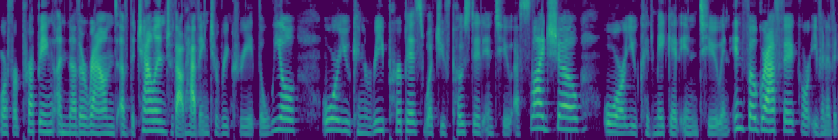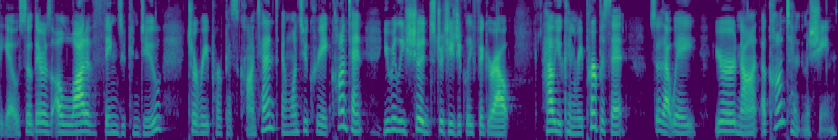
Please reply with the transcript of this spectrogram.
or for prepping another round of the challenge without having to recreate the wheel. Or you can repurpose what you've posted into a slideshow or you could make it into an infographic or even a video. So there's a lot of things you can do to repurpose content. And once you create content, you really should strategically figure out how you can repurpose it so that way you're not a content machine.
